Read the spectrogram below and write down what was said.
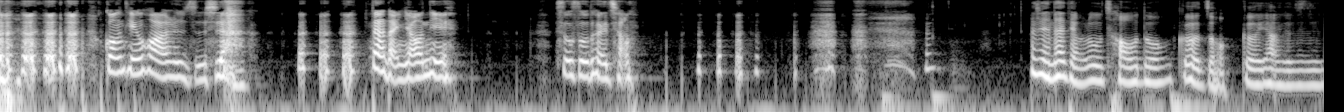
光天化日之下，大胆妖孽，速速退场。而且那条路超多各种各样，就是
